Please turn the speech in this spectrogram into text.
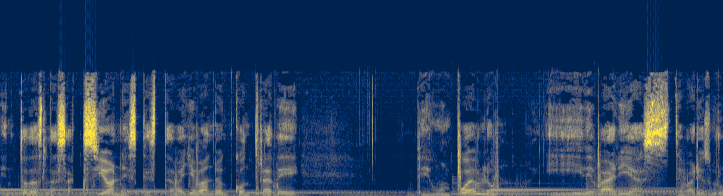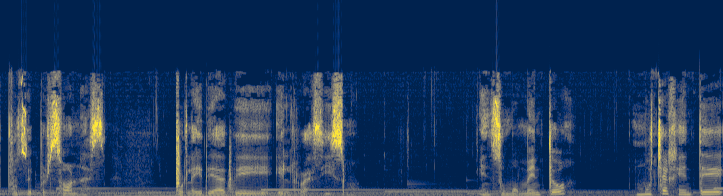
en todas las acciones que estaba llevando en contra de, de un pueblo y de, varias, de varios grupos de personas por la idea del el racismo? En su momento, mucha gente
